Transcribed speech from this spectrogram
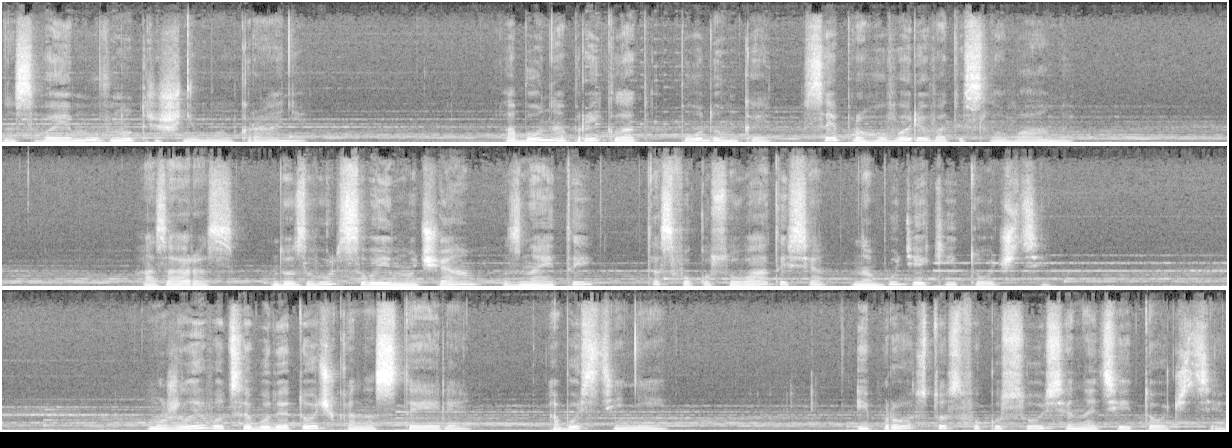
на своєму внутрішньому екрані, або, наприклад, подумки все проговорювати словами. А зараз дозволь своїм очам знайти та сфокусуватися на будь-якій точці. Можливо, це буде точка на стелі або стіні. І просто сфокусуйся на цій точці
